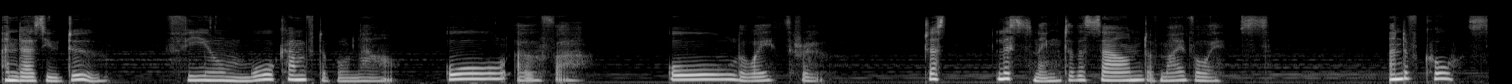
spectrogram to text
And as you do, feel more comfortable now, all over, all the way through, just listening to the sound of my voice. And of course,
